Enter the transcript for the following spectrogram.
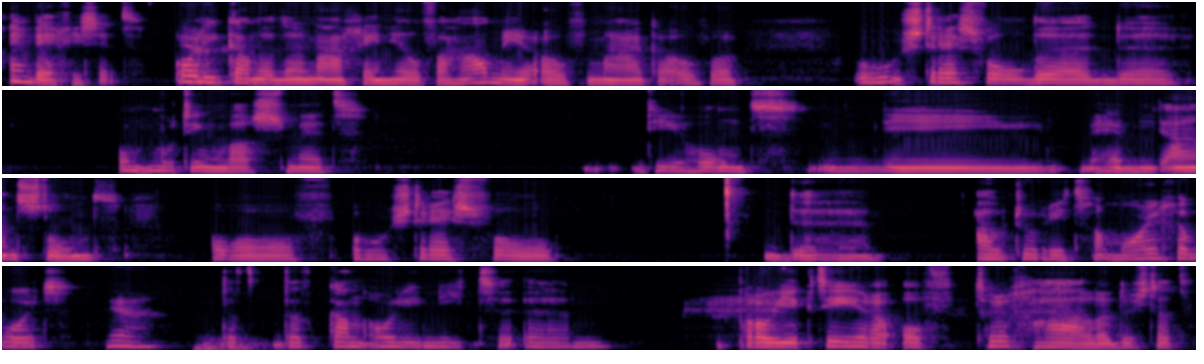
En weg is het. Ja. Olly kan er daarna geen heel verhaal meer over maken. Over hoe stressvol de, de ontmoeting was met die hond die hem niet aanstond. Of hoe stressvol de autorit van morgen wordt. ja. Dat, dat kan Olly niet ehm, projecteren of terughalen. Dus dat,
